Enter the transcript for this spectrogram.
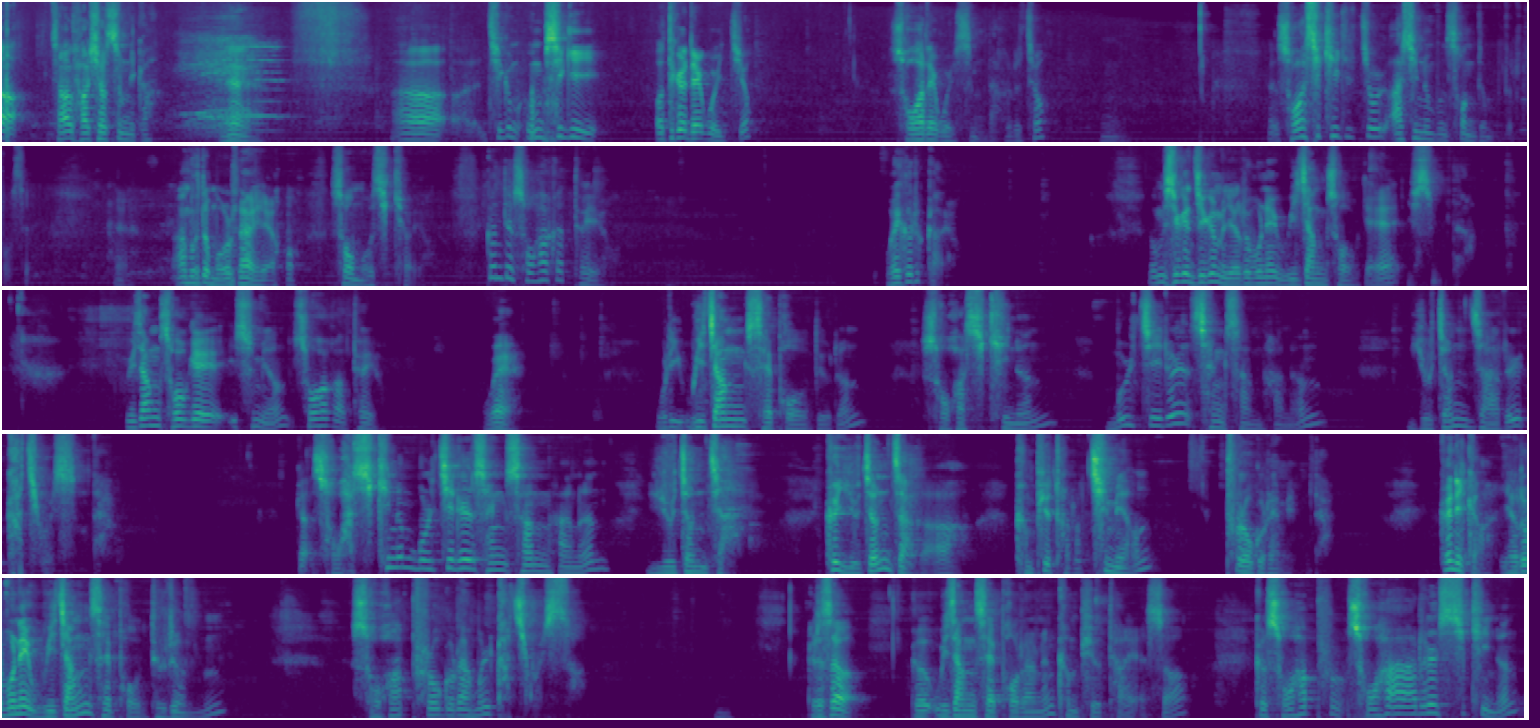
식사 잘 하셨습니까? 네. 아, 지금 음식이 어떻게 되고 있죠? 소화되고 있습니다. 그렇죠? 음. 소화시킬 줄 아시는 분 손 좀 들어보세요. 네. 아무도 몰라요. 소 못 시켜요. 그런데 소화가 돼요. 왜 그럴까요? 음식은 지금 여러분의 위장 속에 있습니다. 위장 속에 있으면 소화가 돼요. 왜? 우리 위장 세포들은 소화시키는 물질을 생산하는 유전자를 가지고 있습니다. 그러니까 소화시키는 물질을 생산하는 유전자. 그 유전자가 컴퓨터로 치면 프로그램입니다. 그러니까 여러분의 위장 세포들은 소화 프로그램을 가지고 있어. 그래서 그 위장 세포라는 컴퓨터에서 그 소화 소화를 시키는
